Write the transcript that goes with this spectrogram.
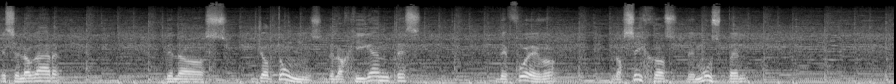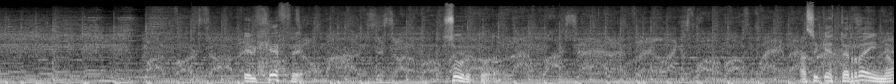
Es el hogar de los Jotuns, de los gigantes de fuego, los hijos de Muspel, el jefe Surtur. Así que este reino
